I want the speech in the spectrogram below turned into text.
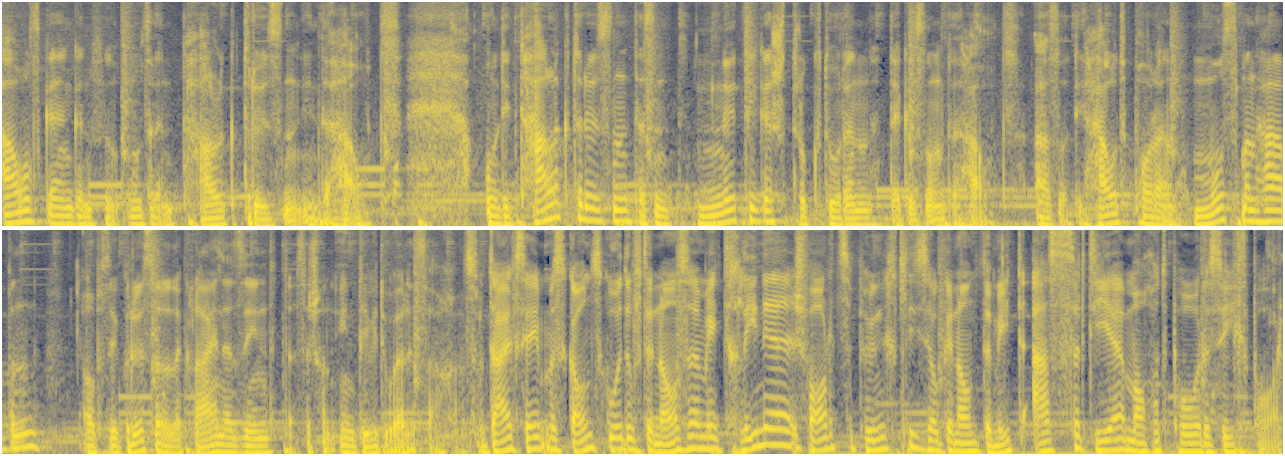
Ausgänge von unseren Talgdrüsen in der Haut. Und die Talgdrüsen, das sind nötige Strukturen der gesunden Haut. Also die Hautporen muss man haben. Ob sie größer oder kleiner sind, das ist schon individuelle Sache. Zum Teil sieht man es ganz gut auf der Nase mit kleinen schwarzen Pünktchen, sogenannte Mitesser, die machen die Poren sichtbar.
